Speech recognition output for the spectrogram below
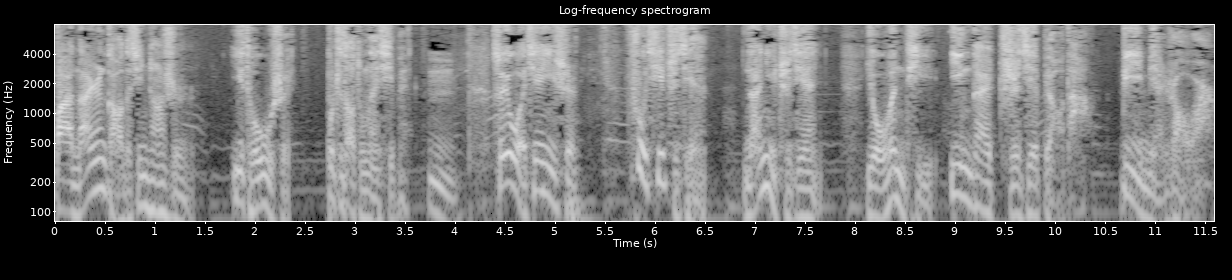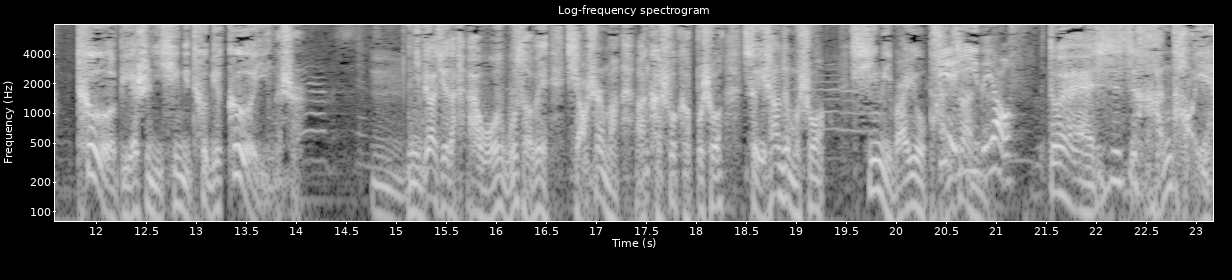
把男人搞得经常是一头雾水，不知道东南西北。嗯，所以我建议是，夫妻之间、男女之间有问题应该直接表达，避免绕弯儿。特别是你心里特别膈应的事儿，嗯，你不要觉得啊，我无所谓，小事儿嘛，啊，可说可不说，嘴上这么说，心里边又盘算的要死。对，这这很讨厌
